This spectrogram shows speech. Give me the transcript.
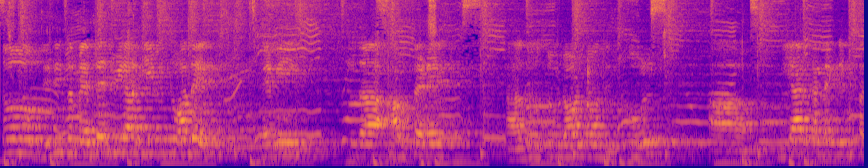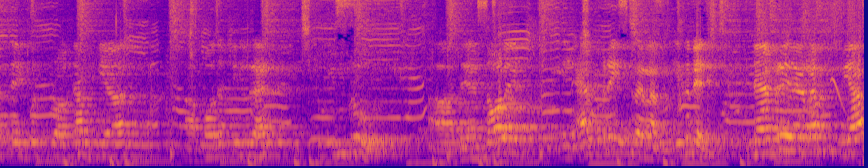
So this is the message we are giving to others, maybe to the outsiders, uh, those who don't know this school. Uh, we are conducting such a good program here uh, for the children to improve uh, their knowledge in every realm, isn't it? In every realm we are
